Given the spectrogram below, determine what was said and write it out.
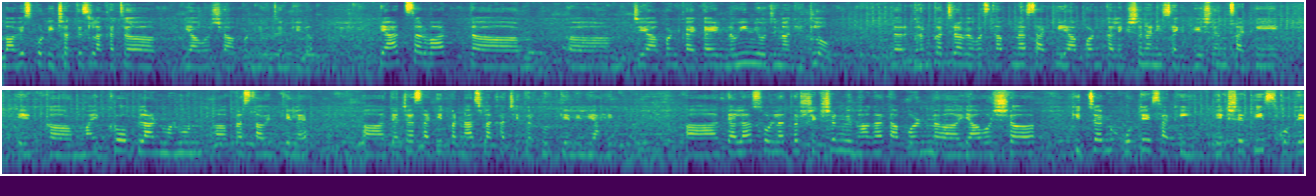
बावीस कोटी छत्तीस लाखाचं यावर्षी आपण नियोजन केलं. त्यात सर्वात जे आपण काय काय नवीन योजना घेतलो तर घनकचरा व्यवस्थापनासाठी आपण कलेक्शन आणि सेग्रिगेशनसाठी एक मायक्रो प्लांट म्हणून प्रस्तावित केलं आहे त्याच्यासाठी पन्नास लाखाची तरतूद केलेली आहे. त्याला सोडलं तर शिक्षण विभागात आपण यावर्ष किचन ओटेसाठी एकशे तीस कोटे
